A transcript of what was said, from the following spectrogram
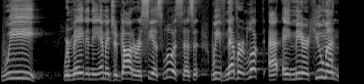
We were made in the image of God, or as C.S. Lewis says it, we've never looked at a mere human.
